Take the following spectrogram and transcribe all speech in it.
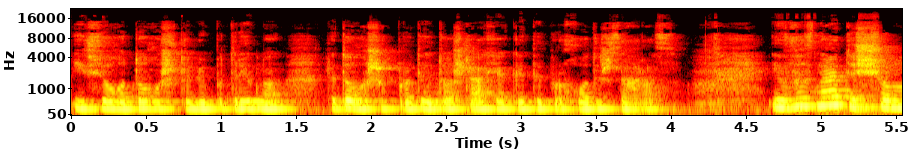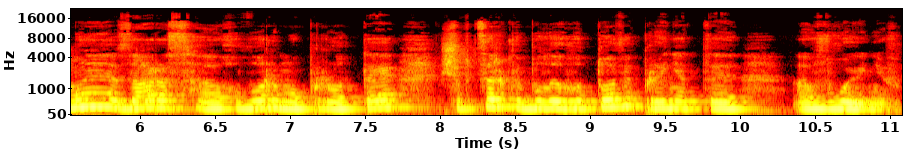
і всього того, що тобі потрібно для того, щоб пройти той шлях, який ти проходиш зараз. І ви знаєте, що ми зараз е, говоримо про те, щоб церкви були готові прийняти е, воїнів.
